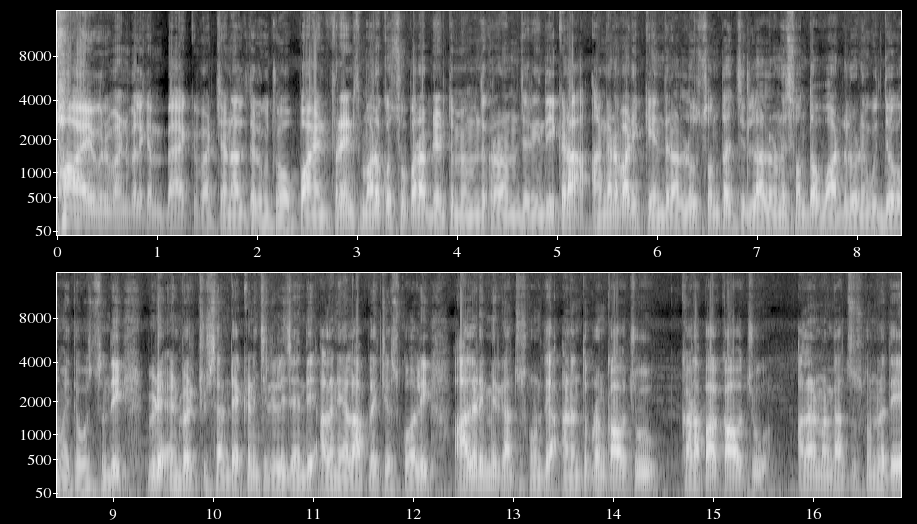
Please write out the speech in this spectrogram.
Hi everyone welcome back your channel Telugu job point friends మరొక సూపర్ అప్డేట్తో మేము ముందుకు రావడం జరిగింది. ఇక్కడ అంగన్వాడీ కేంద్రాల్లో సొంత జిల్లాలోని సొంత వార్డులోని ఉద్యోగం అయితే వస్తుంది. వీడియో ఎండ్ వరకు చూసారంటే ఎక్కడి నుంచి రిలీజ్ అయింది అలానే ఎలా అప్లై చేసుకోవాలి? ఆల్రెడీ మీరు కానీ చూసుకుంటే అనంతపురం కావచ్చు కడప కావచ్చు అలానే మనం కానీ చూసుకున్నట్లయితే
